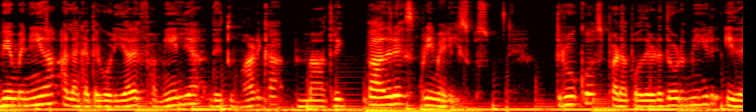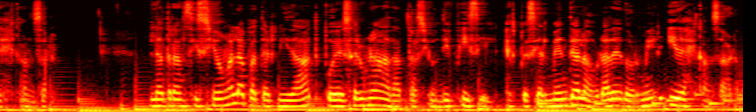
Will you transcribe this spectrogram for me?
Bienvenida a la categoría de familia de tu marca Matrix Padres Primerizos. Trucos para poder dormir y descansar. La transición a la paternidad puede ser una adaptación difícil, especialmente a la hora de dormir y descansar.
